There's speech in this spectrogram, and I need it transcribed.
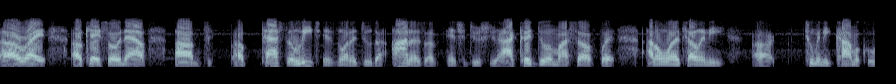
All right. Okay. So now, um, uh, Pastor Leach is going to do the honors of introduce you. I could do it myself, but I don't want to tell any uh, too many comical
